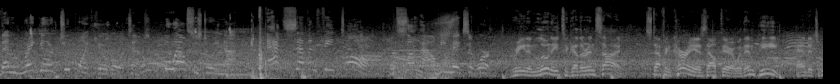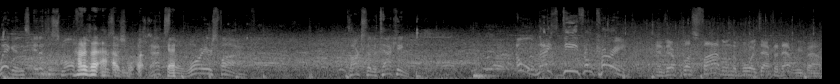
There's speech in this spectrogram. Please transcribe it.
than regular two-point field goal attempts. Who else is doing that? At seven feet tall. But somehow he makes it work. Green and Looney together inside. Stephen Curry is out there with MP, and it's Wiggins in at the small How does that- position. uh, That's okay. the Warriors five. Clarkson attacking. Oh, nice D from Curry. And they're plus five on the boards after that rebound.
